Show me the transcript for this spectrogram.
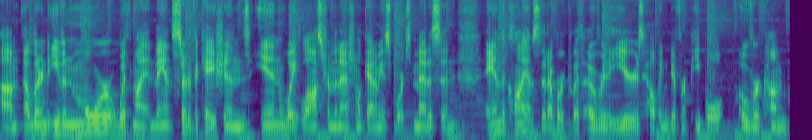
Um, I learned even more with my advanced certifications in weight loss from the National Academy of Sports Medicine and the clients that I've worked with over the years, helping different people overcome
